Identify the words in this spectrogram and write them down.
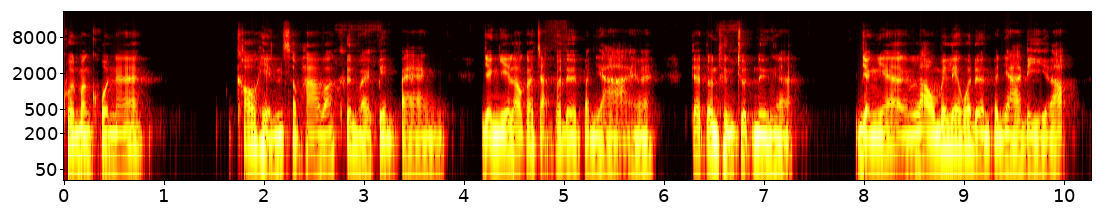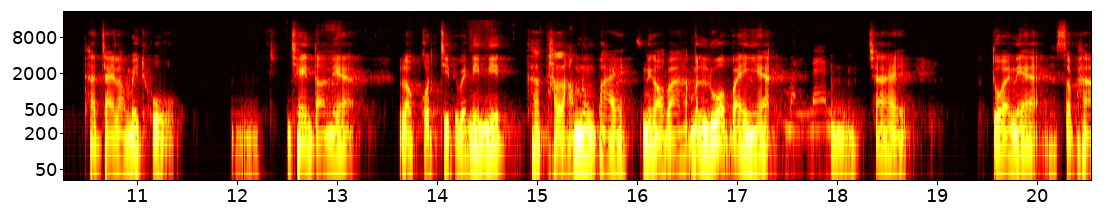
คนบางคนนะเขาเห็นสภาวะเคลื่อนไหวเปลี่ยนแปลง อย่างนี้เราก็จัดว่าเดินปัญญาใช่ไหมแต่จนถึงจุดหนึ่งอะอย่างเงี้ยเราไม่เรียกว่าเดินปัญญาดีแล้ว ถ้าใจเราไม่ถูก เช่นตอนเนี้ยเรากดจิตไว้นิดๆถ้าถลำลงไป นึกออกป่ะมันรวบไว้อย่างเงี้ย มันแน่นอืมใช่ ตัวเนี้ย สภา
